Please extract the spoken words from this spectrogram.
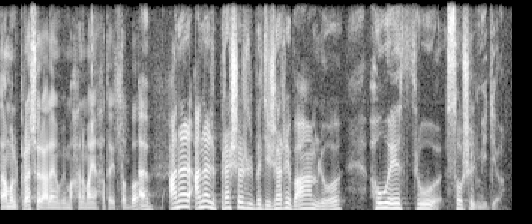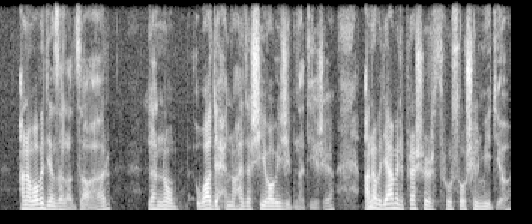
تعمل pressure عليهم بمحل معين حتى يتطبق؟ أنا أنا ال pressure اللي بدي أجرب أعمله هو through social media أنا ما بدي أنزل أتظاهر. لأنه واضح إنه هذا الشيء ما بيجيب نتيجة. أنا بدي أعمل pressure through social media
